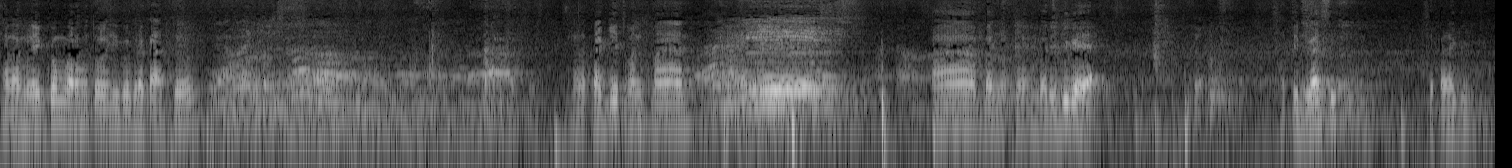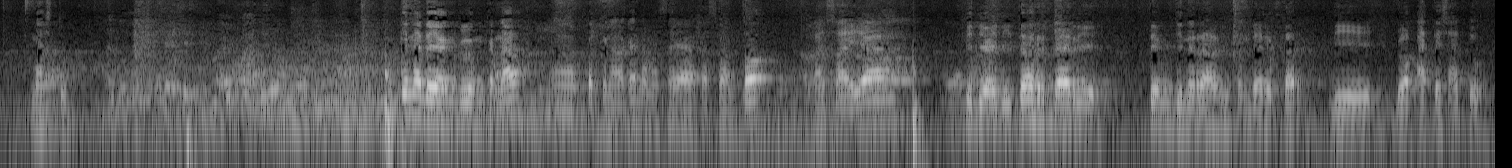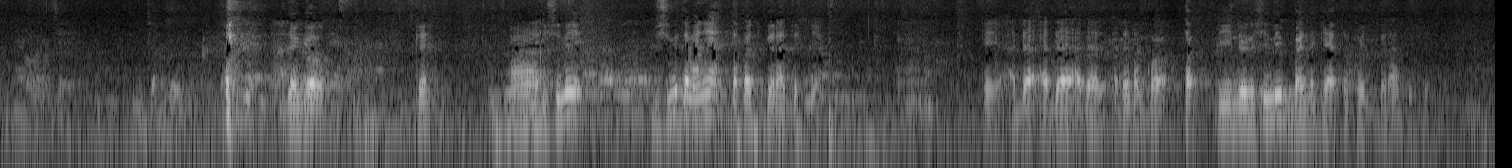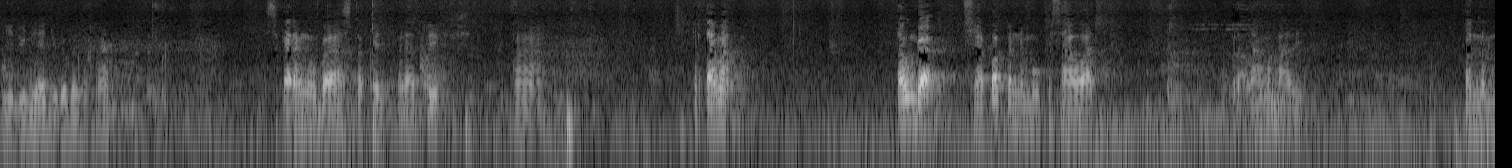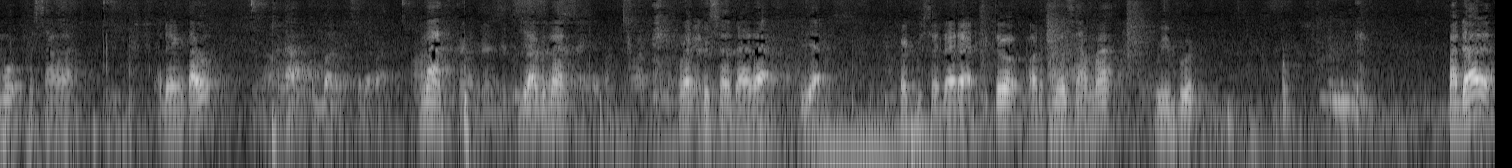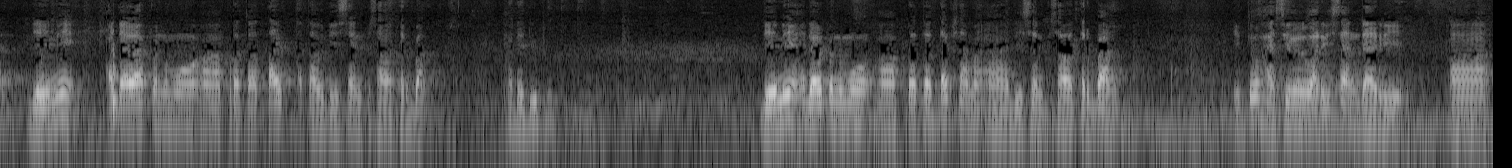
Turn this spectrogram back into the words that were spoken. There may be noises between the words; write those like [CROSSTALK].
Assalamualaikum warahmatullahi wabarakatuh. Selamat pagi teman-teman. Ah, banyak yang baru juga ya. Satu dua sih. Siapa lagi? Mas tuh. Mungkin ada yang belum kenal. Eh, perkenalkan nama saya Kaswanto. Eh, saya video editor dari tim General Event Director di Blok AT1. Jungle. Oke. Eh, di sini di sini temanya tokoh inspiratif ya. Oke, ada ada ada ada tokoh to- di Indonesia ini banyak ya tokoh inspiratif ya. Di dunia juga banyak banget. Sekarang mau bahas tokoh inspiratif. Eh, pertama, tahu nggak siapa penemu pesawat pertama kali? Penemu pesawat. Ada yang tahu? Nah, ya benar. Web bersaudara, iya. Web bersaudara itu Orville sama Wibur. Padahal dia ini adalah penemu uh, prototipe atau desain pesawat terbang. Pada duduk. Dia ini adalah penemu uh, prototipe sama uh, desain pesawat terbang. Itu hasil warisan dari uh,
